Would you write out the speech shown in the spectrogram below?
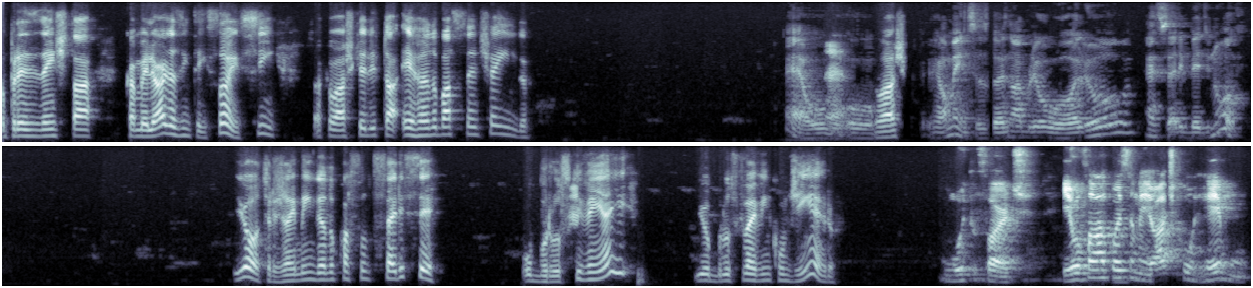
o presidente está com a melhor das intenções? Sim. Só que eu acho que ele está errando bastante ainda. É, o, É, o- Eu acho realmente, se os dois não abriu o olho, é Série B de novo. E outra, já emendando com o assunto Série C. O Brusque vem aí. E o Brusque vai vir com dinheiro. Muito forte. E eu vou falar uma coisa também, eu acho que o Remo,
